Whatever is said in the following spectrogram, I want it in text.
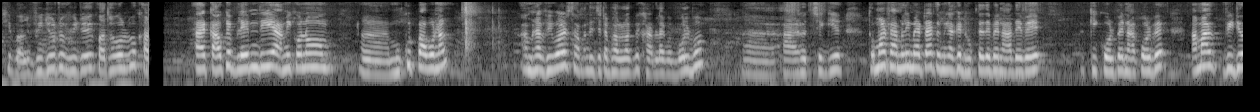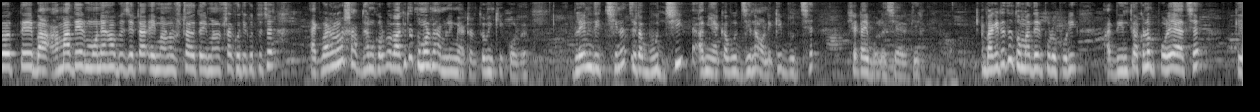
কী বলে ভিডিও টু ভিডিওয় কথা বলব আর কাউকে ব্লেম দিয়ে আমি কোনো মুকুট পাবো না। আমরা ভিউয়ার্স আমাদের যেটা ভালো লাগবে, খারাপ লাগবে বলব। আর হচ্ছে গিয়ে, তোমার ফ্যামিলি ম্যাটার তুমি কাকে ঢুকতে দেবে, না দেবে, কি করবে, না করবে। আমার ভিডিওতে বা আমাদের মনে হবে যেটা এই মানুষটা হয়তো এই মানুষটা ক্ষতি করতে চায় একবার হলেও সাবধান করব, বাকিটা তোমার ফ্যামিলি ম্যাটার তুমি কি করবে? ব্লেম দিচ্ছি না, যেটা বুঝছি, আমি একা বুঝছি না, অনেকেই বুঝছে, সেটাই বলেছি আর কি। বাকিটা তো তোমাদের পুরোপুরি, আর দিন তো এখনও পড়ে আছে, কে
